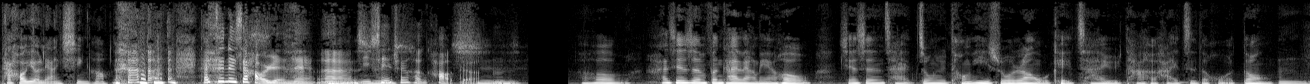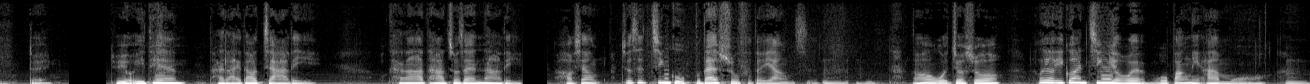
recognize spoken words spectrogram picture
他好有良心哈，哦，他真的是好人呢。嗯，你先生很好的。嗯，然后和先生分开两年后，先生才终于同意说让我可以参与他和孩子的活动。嗯，对，就有一天他来到家里，我看到他坐在那里。好像就是筋骨不太舒服的样子，嗯嗯，然后我就说，我有一罐精油，哎，我帮你按摩，嗯，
